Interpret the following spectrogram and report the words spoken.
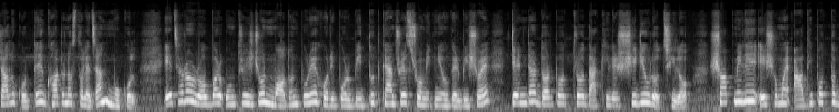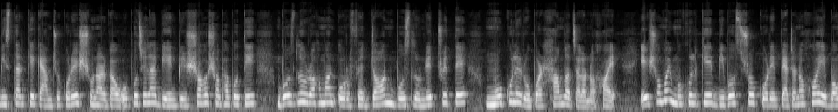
চালু করতে ঘটনাস্থলে যান মুকুল। এছাড়াও রোববার উনত্রিশ জুন মদনপুরে হরিপুর বিদ্যুৎ কেন্দ্রে শ্রমিক নিয়োগের বিষয়ে টেন্ডার দরপত্র দাখিলের শিডিউলও ছিল। সব মিলিয়ে এই সময় আধিপত্য বিস্তারকে কেন্দ্র করে সোনারগাঁও উপজেলা বিএনপির সহসভাপতি বজলুর রহমান ওরফে ডন বজলুর নেতৃত্বে মুকুলের ওপর হামলা চালানো হয়। এ সময় মুকুলকে বিবস্ত্র করে পেটানো হয় এবং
